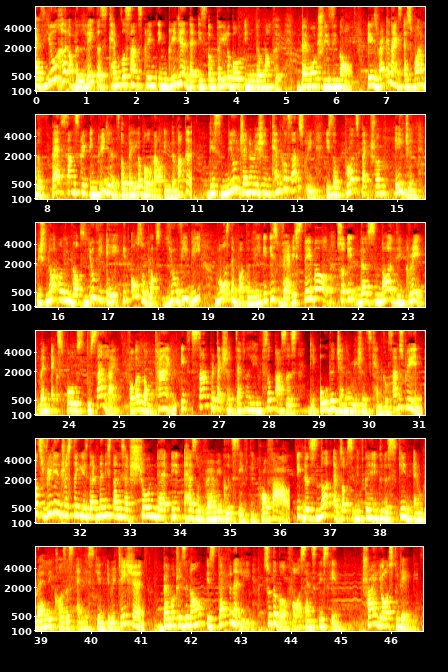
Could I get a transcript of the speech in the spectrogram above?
Have you heard of the latest chemical sunscreen ingredient that is available in the market? Bemotrizinol. It is recognized as one of the best sunscreen ingredients available now in the market. This new generation chemical sunscreen is a broad spectrum agent which not only blocks UVA, it also blocks UVB. Most importantly, it is very stable, so it does not degrade when exposed to sunlight for a long time. Its sun protection definitely surpasses the older generation's chemical sunscreen. What's really interesting is that many studies have shown that it has a very good safety profile. It does not absorb significantly into the skin and rarely causes any skin irritation. Bemotrizinol is definitely suitable for sensitive skin. Try yours today.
